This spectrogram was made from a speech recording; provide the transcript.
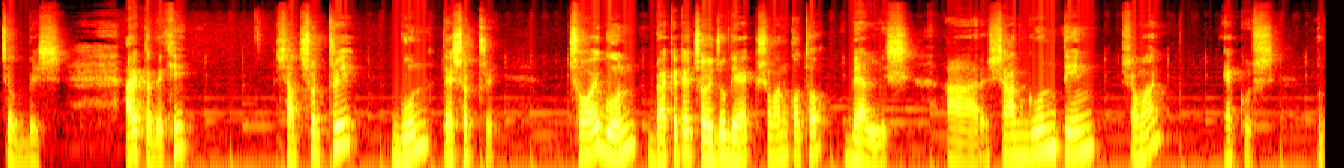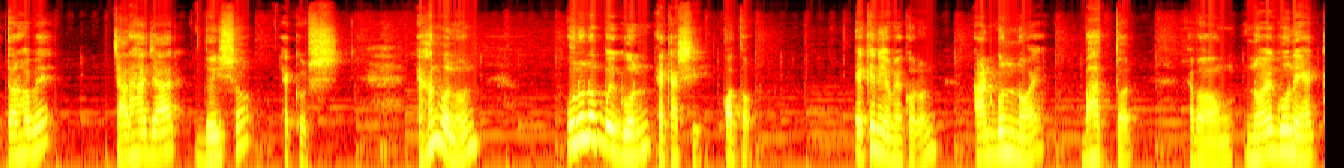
চব্বিশ। আরেকটা দেখি, সাতষট্টি গুণ তেষট্টি। ছয় গুণ ব্র্যাকেটে ছয় যোগ এক সমান কত? বিয়াল্লিশ। আর সাত গুণ তিন সমান একুশ। উত্তর হবে চার হাজার দুইশো একুশ। এখন বলুন, উননব্বই গুণ একাশি কত? একে নিয়মে করুন, আট গুণ নয়, বাহাত্তর এবং নয় গুণ এক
